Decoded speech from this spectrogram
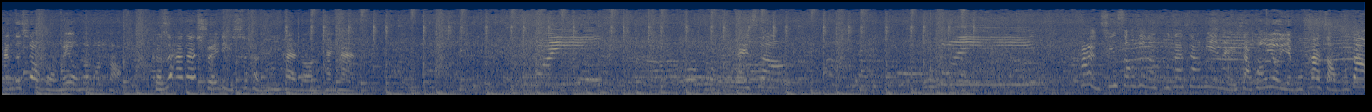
弹的效果没有那么好。可是它在水里是很厉害的哦，你看看，黑色哦，它很轻松就能浮在上面呢，小朋友也不怕找不到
